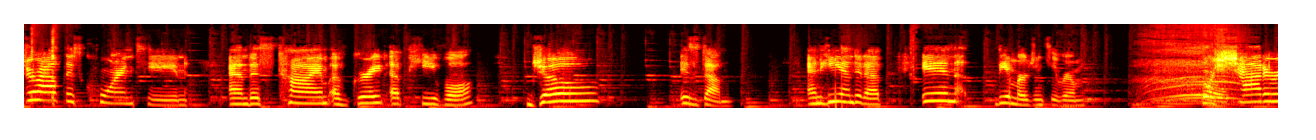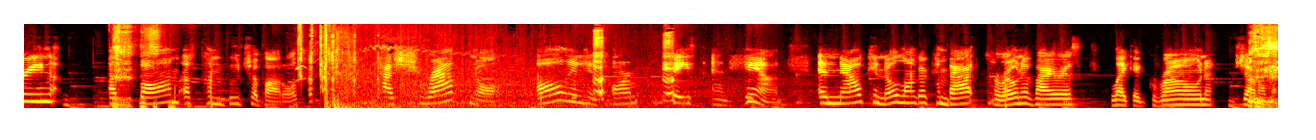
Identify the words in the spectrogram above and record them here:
throughout this quarantine and this time of great upheaval, Joe is dumb, and he ended up in the emergency room for shattering a bomb of kombucha bottles, has shrapnel all in his arm, face, and hand, and now can no longer combat coronavirus like a grown gentleman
